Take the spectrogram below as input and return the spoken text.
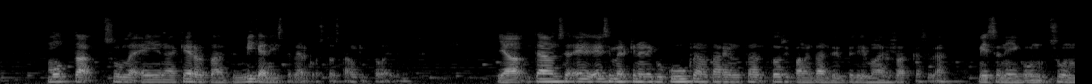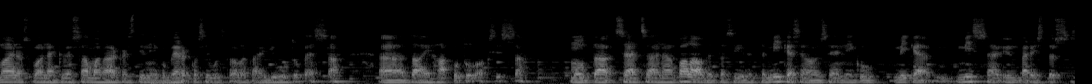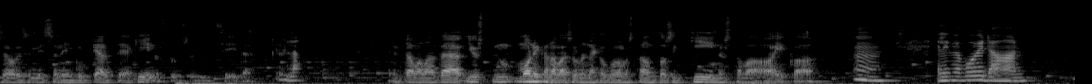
mutta sulle ei enää kerrota, että mikä niistä verkostoista onkin toiminut. Ja tämä on se e- esimerkkinä, niin kuin Google on tarjonnut tosi paljon tämän tyyppisiä mainosratkaisuja, missä niin kuin sun mainos voi näkyä samanaikaisesti niin kuin verkkosivustolla tai YouTubessa ää, tai hakutuloksissa. Mutta sä et saa enää palautetta siitä, että mikä se on se, niin kuin, mikä, missä ympäristössä se oli se, missä niin kuin käyttäjä kiinnostuisi siitä. Kyllä. Eli tavallaan tämä just monikanavaisuuden näkökulmasta on tosi kiinnostavaa aikaa. Mm. Eli me voidaan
